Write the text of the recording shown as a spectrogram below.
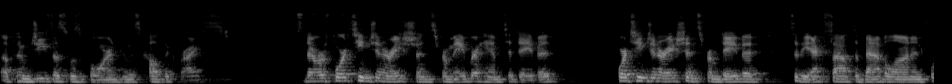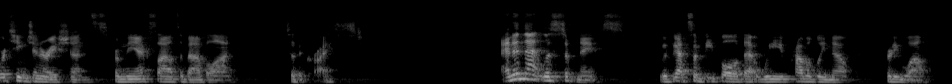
of whom Jesus was born, who is called the Christ. So there were 14 generations from Abraham to David, 14 generations from David to the exile to Babylon, and 14 generations from the exile to Babylon to the Christ. And in that list of names, we've got some people that we probably know pretty well.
